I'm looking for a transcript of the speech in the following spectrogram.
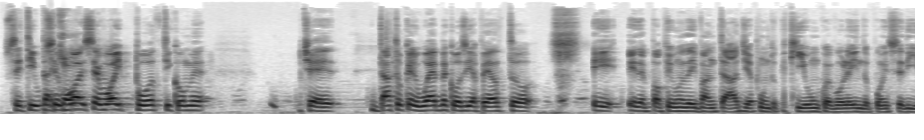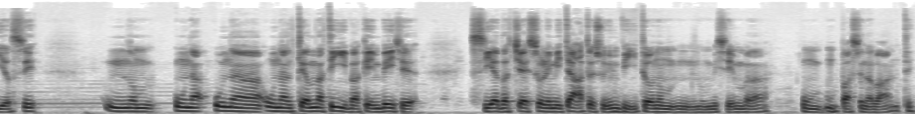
se, ti- se vuoi, se vuoi porti come... Cioè, dato che il web è così aperto e- ed è proprio uno dei vantaggi appunto che chiunque volendo può inserirsi, non- una- una- un'alternativa che invece sia d'accesso limitato e su invito non, non mi sembra un, un passo in avanti.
